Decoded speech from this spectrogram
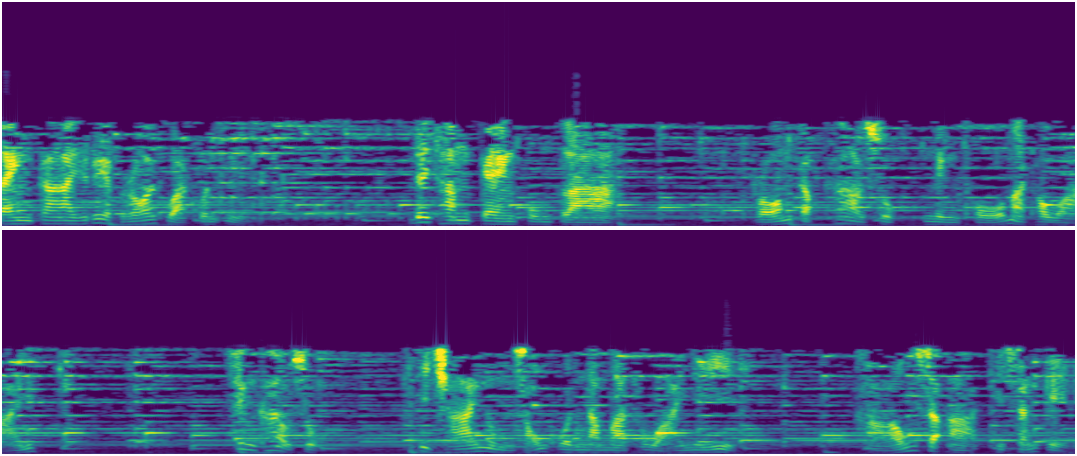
แต่งกายเรียบร้อยกว่าคนอื่น ได้ทำแกงพุงปลา พร้อมกับข้าวสุกหนึ่งโถมาถวาย ซึ่งข้าวสุก ที่ชายหนุ่มสองคนนำมาถวายนี้ ขาวสะอาดผิดสังเกต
